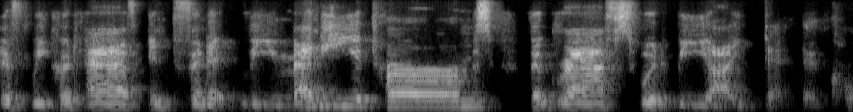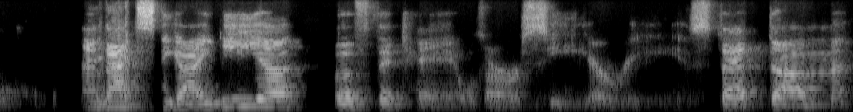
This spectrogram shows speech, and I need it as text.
if we could have infinitely many terms, the graphs would be identical. And that's the idea of the Taylor series that um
